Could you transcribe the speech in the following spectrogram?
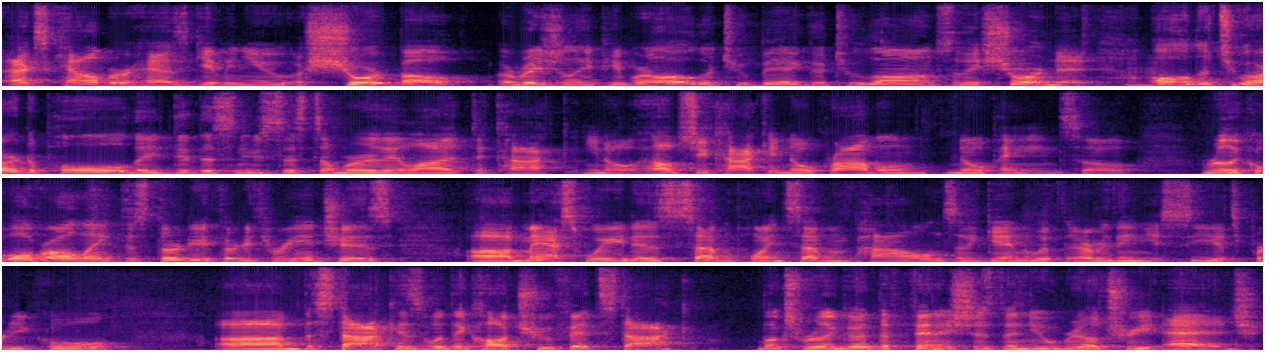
Excalibur has given you a short bow. Originally, people were like, oh, they're too big, they're too long, so they shortened it. Oh, they're too hard to pull. They did this new system where they allow it to cock, you know, helps you cock it no problem, no pain. So really cool. Overall length is 30 to 33 inches. Uh, mass weight is 7.7 pounds, and again, with everything you see, it's pretty cool. Um, the stock is what they call True Fit stock. Looks really good. The finish is the new Realtree Edge,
